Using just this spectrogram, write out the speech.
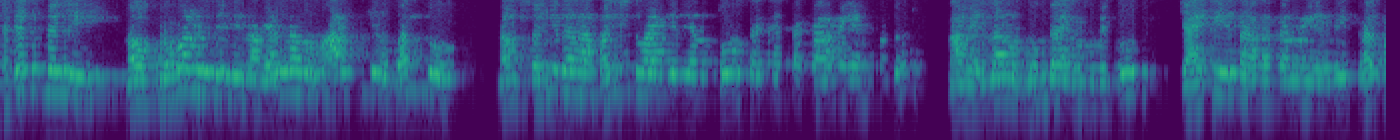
ಜಗತ್ತಿನಲ್ಲಿ ನಾವು ಪ್ರಬಲರಿದ್ದೀವಿ. ನಾವೆಲ್ಲರೂ ಭಾರತೀಯರು ಬಂದು ನಮ್ಮ ಸಂವಿಧಾನ ಬಲಿಷ್ಠವಾಗಿದೆ ಅಂತ ತೋರ್ಸಕ್ಕಂತ ಕಾರಣ ಏನಂತಂದ್ರೆ ನಾವೆಲ್ಲರೂ ಮುಂದಾಗಿ ಹೋಗ್ಬೇಕು. ಜಾತಿಯ ತಾರತಮ್ಯ ಇರಲಿ, ಧರ್ಮ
